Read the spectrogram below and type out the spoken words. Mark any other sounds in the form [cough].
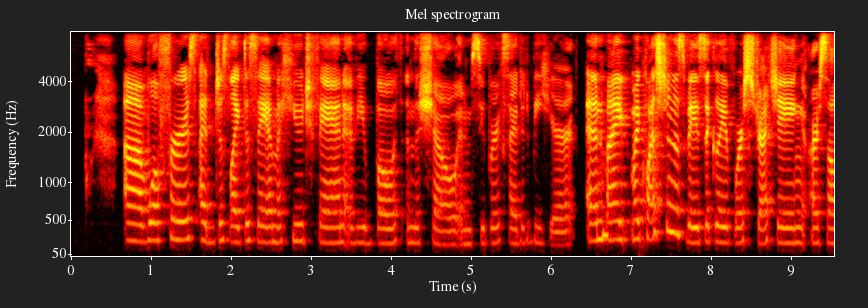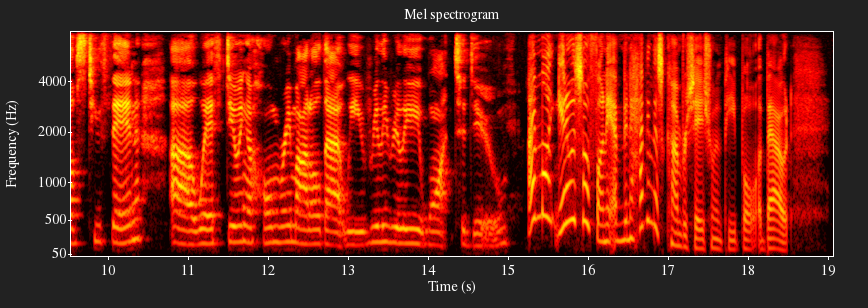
Uh, well, first, I'd just like to say I'm a huge fan of you both in the show, and I'm super excited to be here. And my my question is basically if we're stretching ourselves too thin uh, with doing a home remodel that we really, really want to do. I'm like, you know, it's so funny. I've been having this conversation with people about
